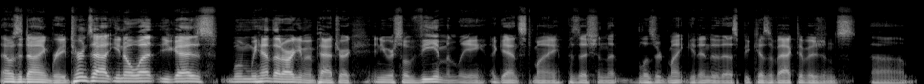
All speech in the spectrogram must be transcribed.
that was a dying breed. Turns out, you know what, you guys, when we had that argument, Patrick, and you were so vehemently against my position that Blizzard might get into this because of Activision's, um,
